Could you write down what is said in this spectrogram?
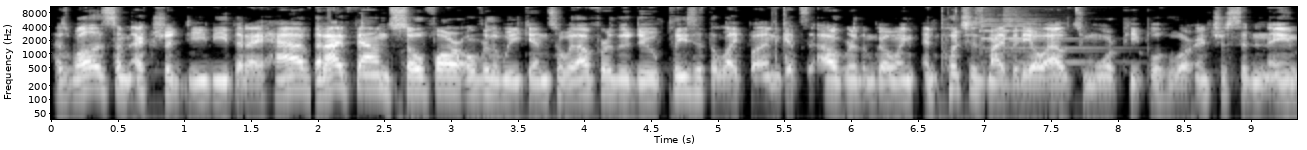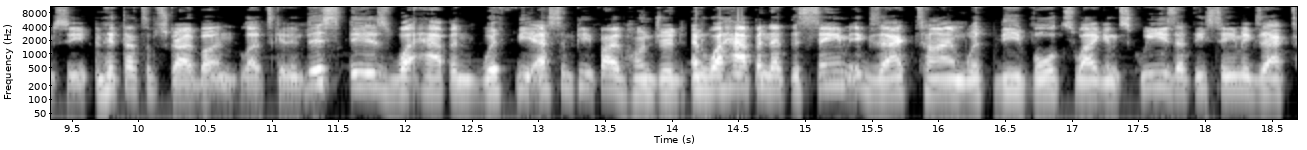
as well as some extra DD that I have that I've found so far over the weekend. So without further ado, please hit the like button. It gets the algorithm going and pushes my video out to more people who are interested in AMC. And hit that subscribe button. Let's get in. This is what happened with the S&P 500 and what happened at the same exact time with the Volkswagen squeeze at the same exact time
